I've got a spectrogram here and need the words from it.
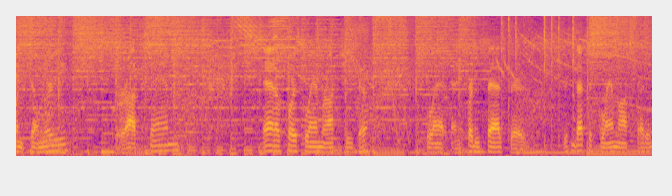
Montgomery, Roxanne, and of course Glam Rock Chica, Glam and Freddy Fazbear. Isn't that just Glam Rock Freddy?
